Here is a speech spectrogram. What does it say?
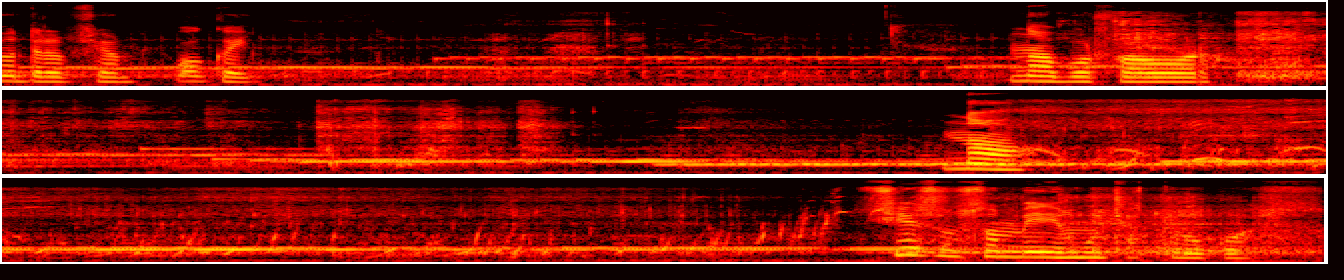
Otra opción. Ok. No, por favor. No. Si es un muchos trucos.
